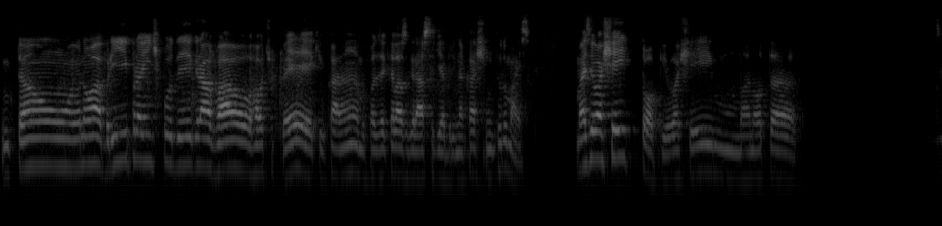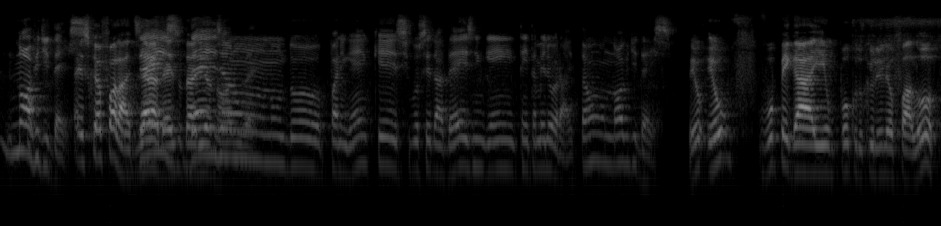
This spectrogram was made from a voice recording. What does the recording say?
Então eu não abri pra gente poder gravar o hot pack, o caramba, fazer aquelas graças de abrir na caixinha e tudo mais. Mas eu achei top, eu achei uma nota 9 de 10. É isso que eu ia falar, de 0 a 10 eu daria 10 9, eu não, não dou pra ninguém, porque se você dá 10, ninguém tenta melhorar. Então, 9 de 10. Eu, eu vou pegar aí um pouco do que o Lineu falou,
